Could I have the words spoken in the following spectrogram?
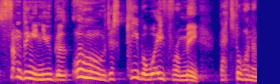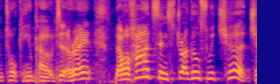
something in you goes, oh, just keep away from me. That's the one I'm talking about, right? Our hearts and struggles with church.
